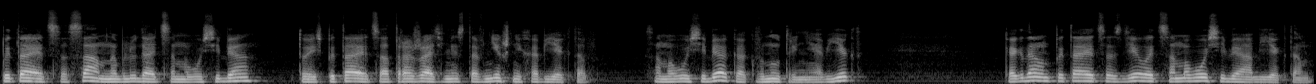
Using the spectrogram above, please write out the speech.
пытается сам наблюдать самого себя, то есть пытается отражать вместо внешних объектов самого себя как внутренний объект, когда он пытается сделать самого себя объектом,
